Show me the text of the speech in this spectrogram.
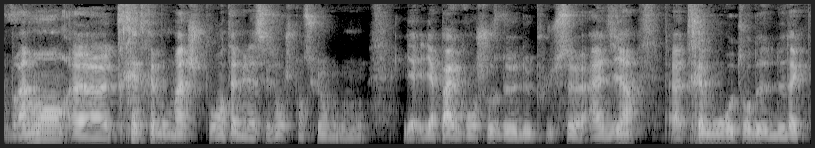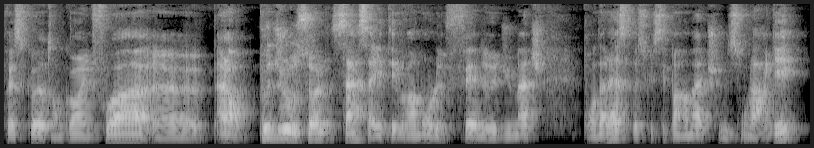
vraiment, euh, très très bon match pour entamer la saison. Je pense qu'il n'y a, pas grand chose de, plus euh, à dire. Euh, très bon retour de, de Dak Prescott, encore une fois. Euh, alors, peu de jeux au sol, ça, ça a été vraiment le fait du match pour Dallas parce que c'est pas un match où ils sont largués.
